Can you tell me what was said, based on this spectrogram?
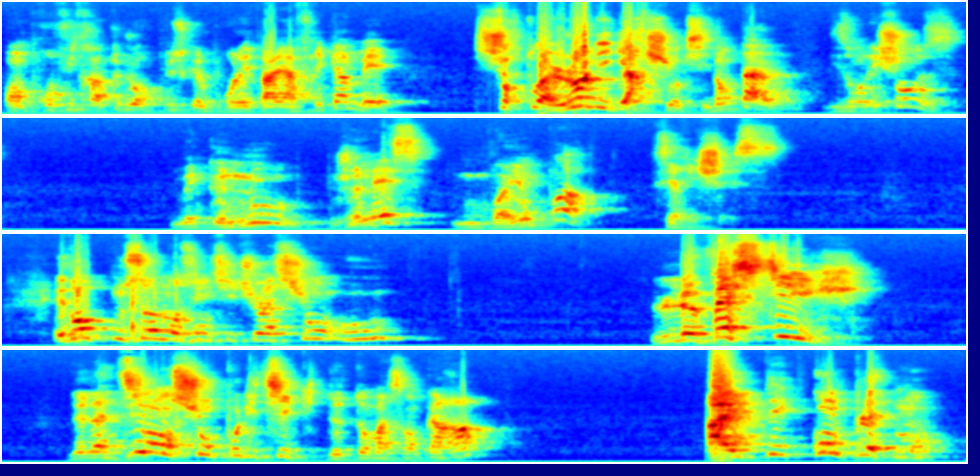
en profitera toujours plus que le prolétariat africain, mais surtout à l'oligarchie occidentale, disons les choses. Mais que nous, jeunesse, nous ne voyons pas ces richesses. Et donc nous sommes dans une situation où le vestige de la dimension politique de Thomas Sankara a été complètement,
